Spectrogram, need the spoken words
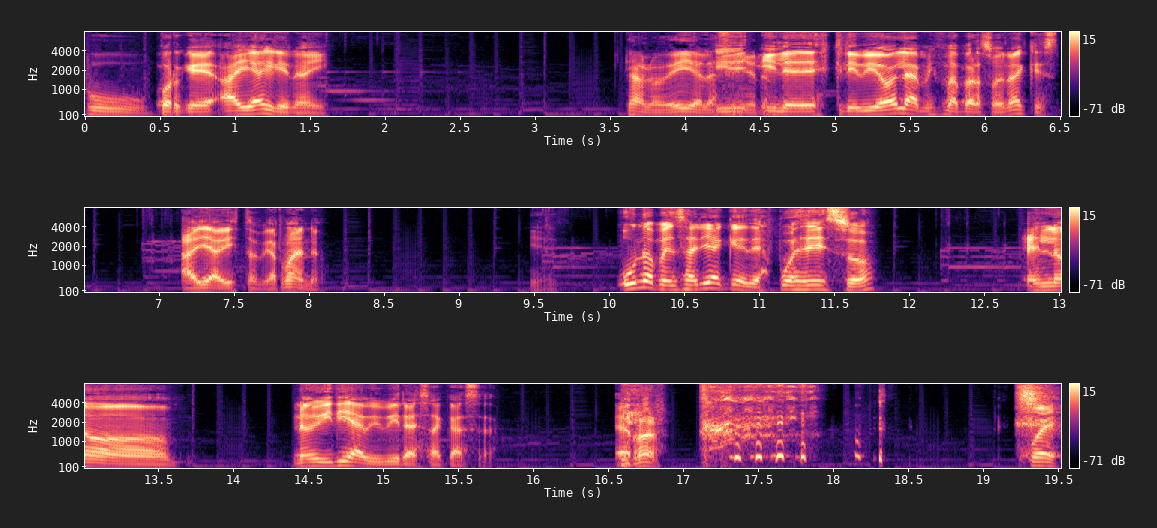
Uh, Porque hay alguien ahí. claro, lo veía la Y, señora. y le describió a la misma persona que había visto a mi hermano. Bien. Uno pensaría que después de eso, él no, no iría a vivir a esa casa. Error. Fue.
